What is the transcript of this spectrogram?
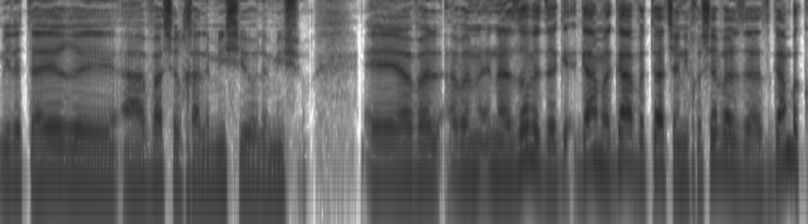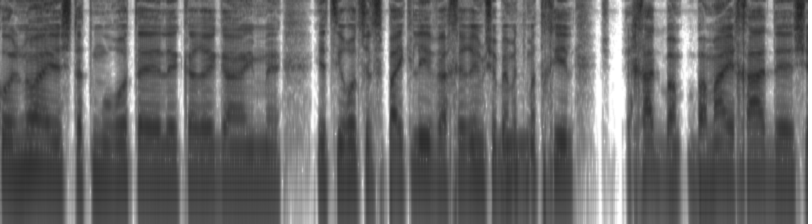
מלתאר אה, אהבה שלך למישהי או למישהו. אה, אבל, אבל נעזוב את זה. גם, אגב, את יודעת, שאני חושב על זה, אז גם בקולנוע יש את התמורות האלה כרגע עם אה, יצירות של ספייק לי ואחרים, שבאמת mm-hmm. מתחיל, אחד, במאי אחד ש,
